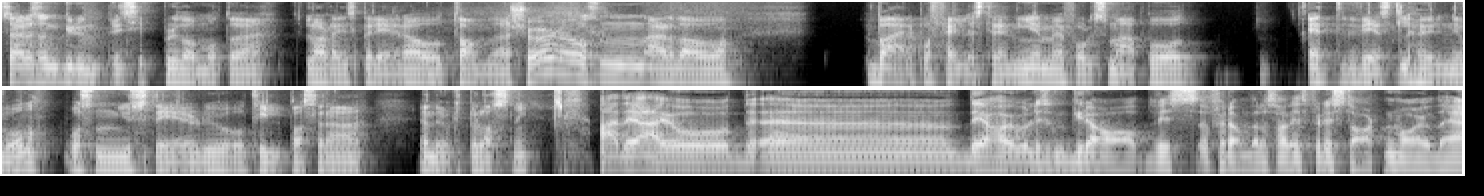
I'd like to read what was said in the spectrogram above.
Så er det sånn grunnprinsipper du da måtte lar deg inspirere og ta med deg sjøl. Åssen er det da å være på fellestreninger med folk som er på et vesentlig høyere nivå? da? Hvordan justerer du og tilpasser deg en økt belastning? Nei, det er jo Det, eh, det har jo liksom gradvis forandra seg litt, for i starten var jo det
